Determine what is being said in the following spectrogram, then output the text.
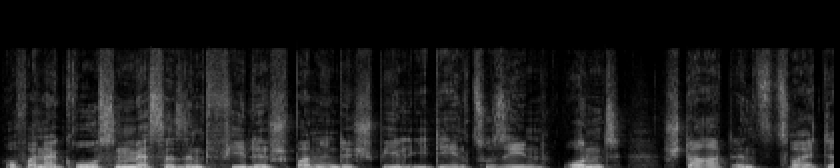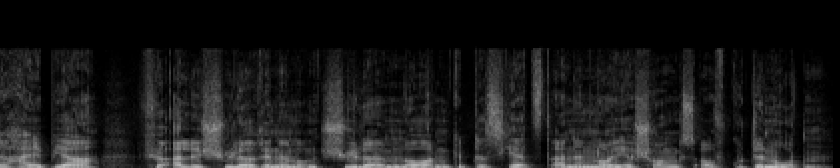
Auf einer großen Messe sind viele spannende Spielideen zu sehen. Und Start ins zweite Halbjahr. Für alle Schülerinnen und Schüler im Norden gibt es jetzt eine neue Chance auf gute Noten.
